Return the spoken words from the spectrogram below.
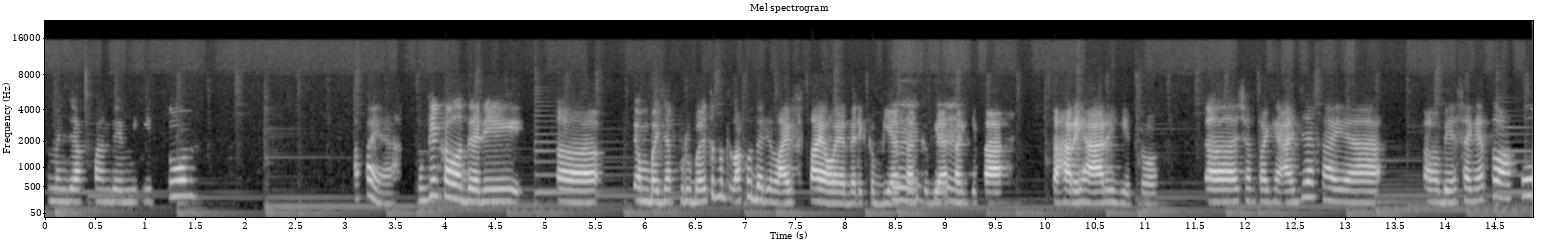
semenjak pandemi itu apa ya mungkin kalau dari uh, yang banyak berubah itu menurut aku dari lifestyle ya dari kebiasaan-kebiasaan hmm, hmm. kita sehari-hari gitu uh, contohnya aja kayak uh, biasanya tuh aku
